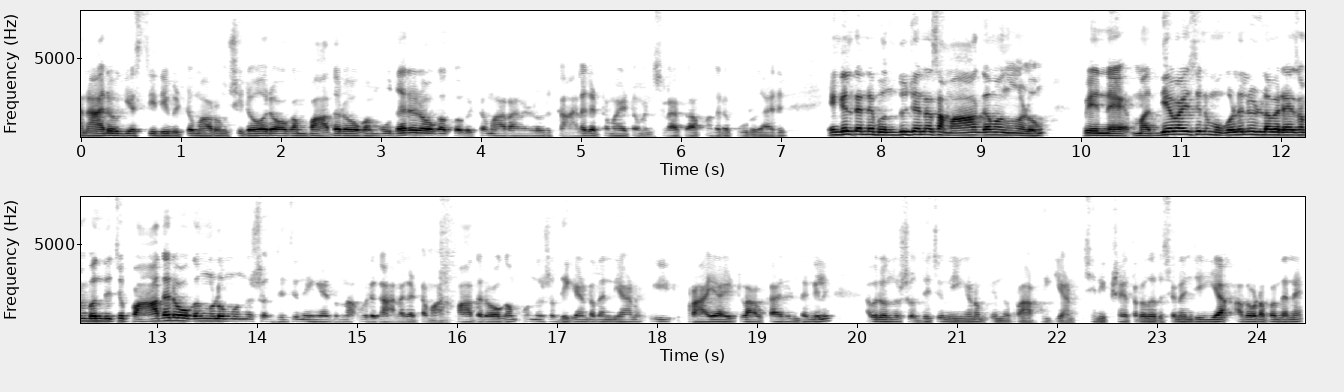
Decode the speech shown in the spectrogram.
അനാരോഗ്യസ്ഥിതി വിട്ടുമാറും ശിരോരോഗം പാദരോഗം ഉദരരോഗമൊക്കെ വിട്ടുമാറാനുള്ള ഒരു കാലഘട്ടമായിട്ട് മനസ്സിലാക്കാം മകരക്കൂറുകാർ എങ്കിൽ തന്നെ ബന്ധുജന സമാഗമങ്ങളും പിന്നെ മധ്യവയസ്സിന് മുകളിലുള്ളവരെ സംബന്ധിച്ച് പാദരോഗങ്ങളും ഒന്ന് ശ്രദ്ധിച്ച് നീങ്ങേണ്ടുന്ന ഒരു കാലഘട്ടമാണ്. പാദരോഗം ഒന്ന് ശ്രദ്ധിക്കേണ്ടത് തന്നെയാണ്. ഈ പ്രായമായിട്ടുള്ള ആൾക്കാരുണ്ടെങ്കിൽ അവരൊന്ന് ശ്രദ്ധിച്ച് നീങ്ങണം എന്ന് പ്രാർത്ഥിക്കുകയാണ്. ശനിക്ഷേത്ര ദർശനം ചെയ്യുക. അതോടൊപ്പം തന്നെ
